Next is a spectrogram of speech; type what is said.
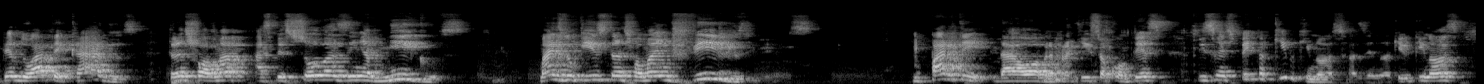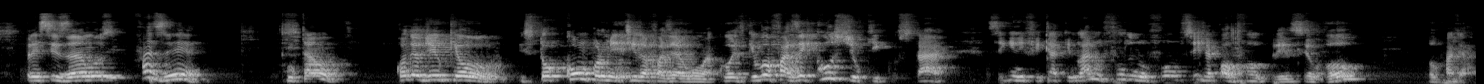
perdoar pecados, transformar as pessoas em amigos. Mais do que isso, transformar em filhos de Deus. E parte da obra para que isso aconteça diz respeito àquilo que nós fazemos, aquilo que nós precisamos fazer. Então, quando eu digo que eu estou comprometido a fazer alguma coisa, que eu vou fazer custe o que custar, significa que lá no fundo, no fundo, seja qual for o preço, eu vou, vou pagar.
